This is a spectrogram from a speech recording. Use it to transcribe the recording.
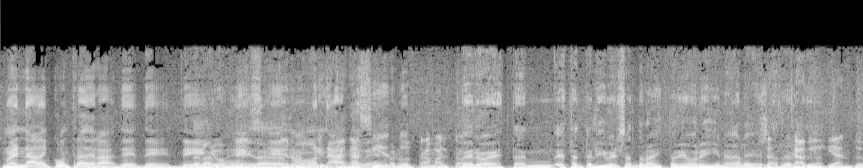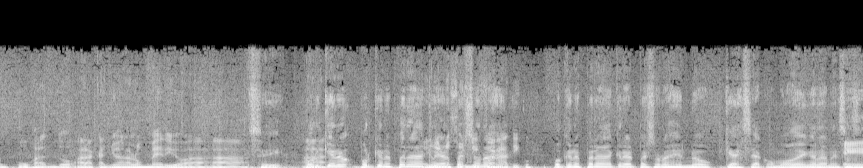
No es nada en contra de la de, de, de ellos. comunidad. Es- es- Pero no, nada están que ver, pero- está mal también. pero están, están tergiversando las historias originales. o sea, la cabildeando, empujando a la cañona a los medios a... a- Sí. a- ¿Por qué no, por qué no esperan a crear no personajes? fanáticos. ¿Por qué no esperan a crear personajes nuevos que se acomoden a la necesidad?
